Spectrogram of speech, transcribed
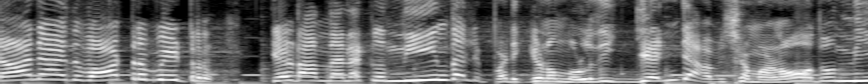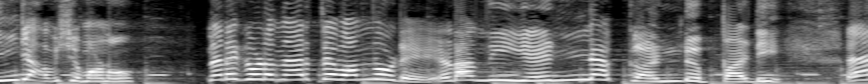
ഞാനായത് വാട്ടർ ബീറ്റർ എടാ നിനക്ക് നീന്തൽ പഠിക്കണം എന്നുള്ളത് എന്റെ ആവശ്യമാണോ? അതോ നിന്റെ ആവശ്യമാണോ? നിനക്ക് ഇവിടെ നേരത്തെ വന്നൂടെ? എടാ നീ എന്നെ കണ്ട് പടി ഏ?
